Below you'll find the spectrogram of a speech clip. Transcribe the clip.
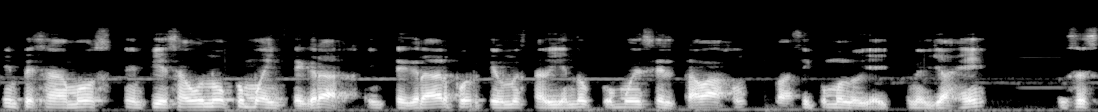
Empezamos, empieza uno como a integrar, a integrar porque uno está viendo cómo es el trabajo, así como lo había dicho en el yagé. Entonces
